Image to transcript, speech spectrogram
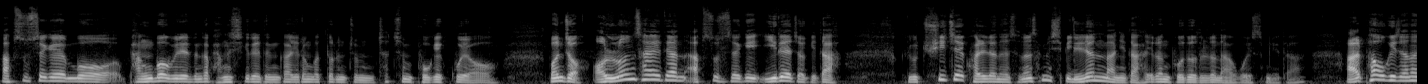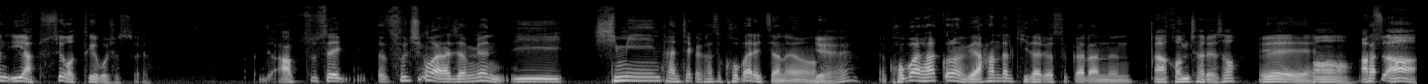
압수수색의 뭐 방법이라든가 방식이라든가 이런 것들은 좀 차츰 보겠고요. 먼저 언론사에 대한 압수수색이 이례적이다. 그리고 취재 관련해서는 31년 만이다. 이런 보도들도 나오고 있습니다. 알파오 기자는 이 압수수색 어떻게 보셨어요? 압수수색 솔직히 말하자면 이 시민 단체가 가서 고발했잖아요. 예. 고발할 거면 왜 한 달 기다렸을까라는 아 검찰에서 예, 예. 어 압수 아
